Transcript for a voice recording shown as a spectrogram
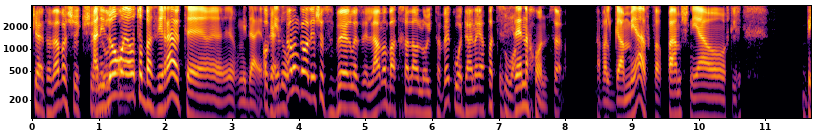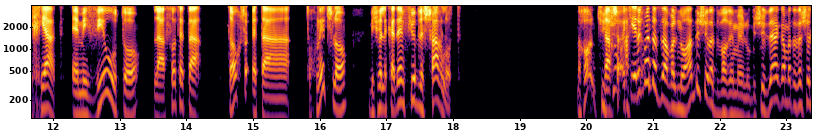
כן, אתה יודע אבל שכש... אני לא רואה אותו בזירה יותר מדי, אז אוקיי, אז כאילו, קודם כל יש הסבר לזה, למה בהתחלה לא התאבק, הוא עדיין היה פצוע. זה נכון. בסדר. אבל גם מאז, כבר פעם שנייה או שלישית, בחייאת, הם הביאו אותו לעשות את, הטוק, את התוכנית שלו בשביל לקדם פיוד לשרלוט. נכון, כי שוב, כאילו- הסגמנט הזה אבל נועד בשביל הדברים האלו, בשביל זה היה גם את הזה של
